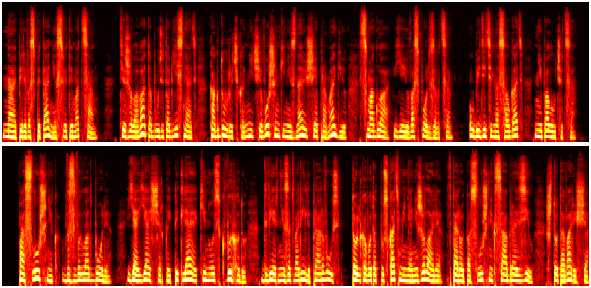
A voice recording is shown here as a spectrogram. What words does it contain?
на перевоспитание святым отцам. Тяжеловато будет объяснять, как дурочка, ничегошеньки не знающая про магию, смогла ею воспользоваться. Убедительно солгать не получится. Послушник взвыл от боли. Я ящеркой, петляя, кинулась к выходу. Дверь не затворили, прорвусь. Только вот отпускать меня не желали. Второй послушник сообразил, что товарища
